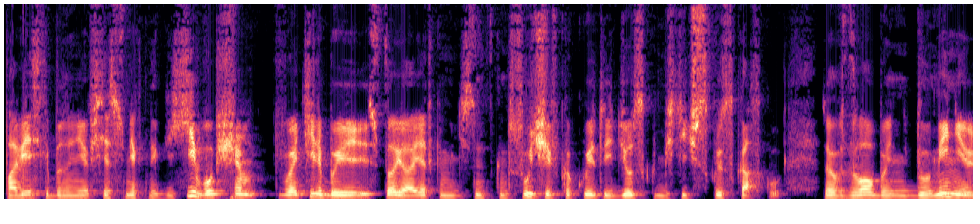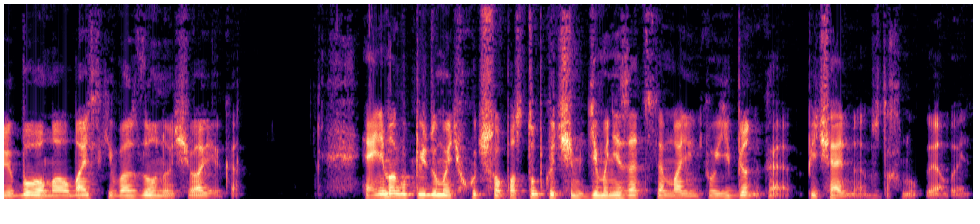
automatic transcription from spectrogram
повесили бы на нее все смертные грехи, в общем, превратили бы историю о редком медицинском случае в какую-то идиотскую мистическую сказку, которая вызывала бы недоумение любого маломальски воздумного человека. Я не могу придумать худшего поступка, чем демонизация маленького ебенка, печально вздохнул Габель.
